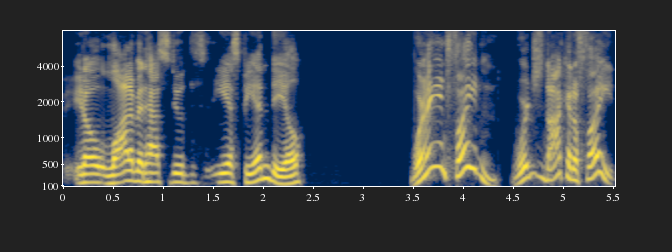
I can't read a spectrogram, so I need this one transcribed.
you know, a lot of it has to do with this ESPN deal. We're not even fighting. We're just not going to fight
